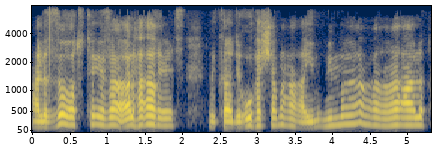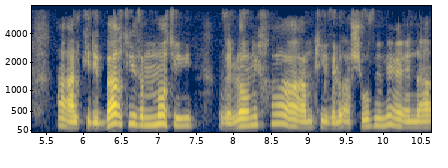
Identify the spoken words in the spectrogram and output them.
על זאת תאבה על הארץ, וקדרו השמיים ממעל, על כי דיברתי ומותי, ולא ניחמתי ולא אשוב ממנה,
